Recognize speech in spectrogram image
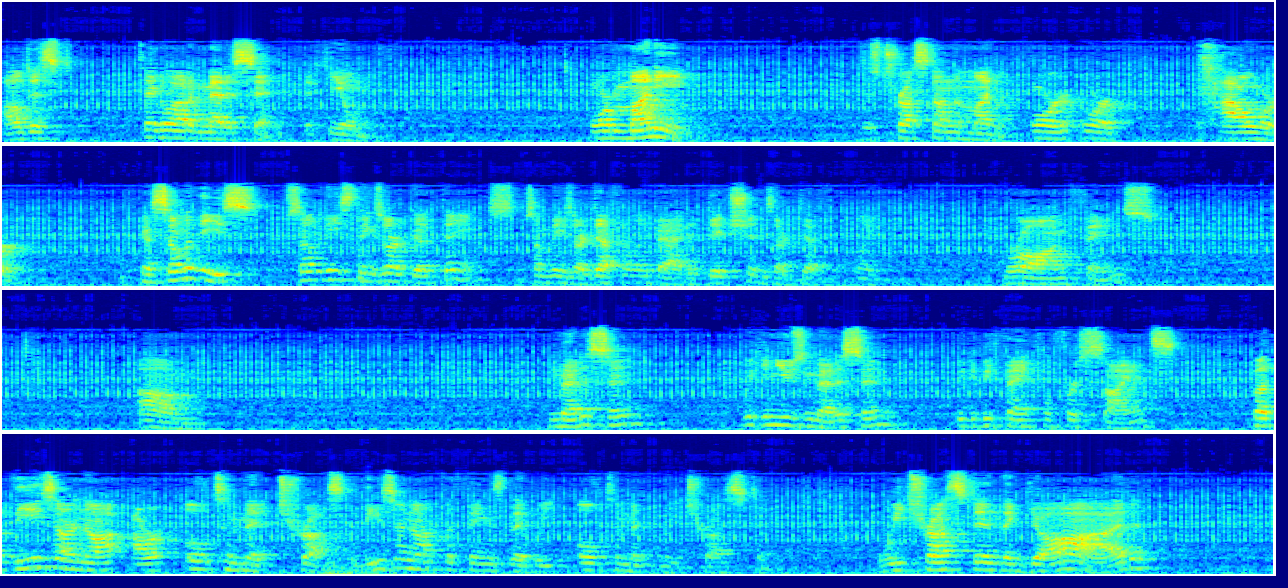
I'll just take a lot of medicine to heal me. Or money. Just trust on the money. Or, or power. Because some of these some of these things are good things. Some of these are definitely bad. Addictions are definitely wrong things. Um, medicine, we can use medicine. We can be thankful for science. But these are not our ultimate trust. These are not the things that we ultimately trust in. We trust in the God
